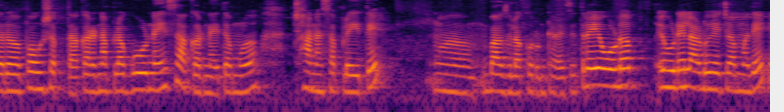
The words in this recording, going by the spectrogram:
तर पाहू शकता कारण आपला गूळ नाही साखर नाही त्यामुळं छान असं आपलं इथे बाजूला करून ठेवायचं. तर एवढं एवढे लाडू याच्यामध्ये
